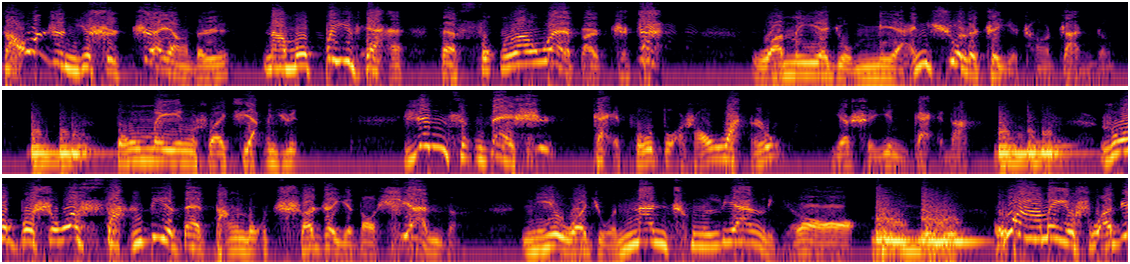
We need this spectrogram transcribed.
早知你是这样的人，那么白天在松原外边之战，我们也就免去了这一场战争。董梅英说：“将军，人生在世，该走多少弯路？”也是应该的。若不是我三弟在当中扯这一道线子，你我就难成连理了。话没说的，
